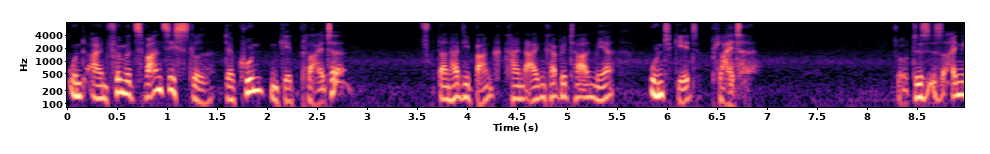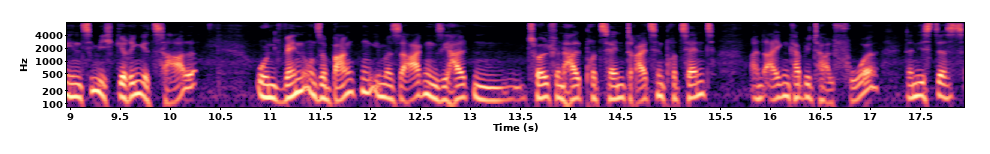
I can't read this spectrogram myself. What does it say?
und ein 25. der Kunden geht pleite, dann hat die Bank kein Eigenkapital mehr und geht pleite. So, das ist eigentlich eine ziemlich geringe Zahl. Und wenn unsere Banken immer sagen, sie halten 12,5 Prozent, 13 Prozent an Eigenkapital vor, dann ist das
